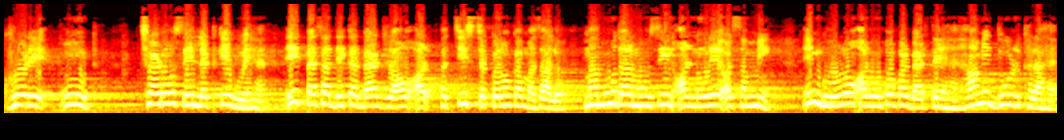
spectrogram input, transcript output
घोड़े, ऊँट, छड़ों से लटके हुए हैं। एक पैसा देकर बैठ जाओ और 25 चक्करों का मज़ा लो। महमूद और मोहसिन और नूरे और सम्मी, इन घोड़ों और ऊँटों पर बैठते हैं। हामिद दूर खड़ा है।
